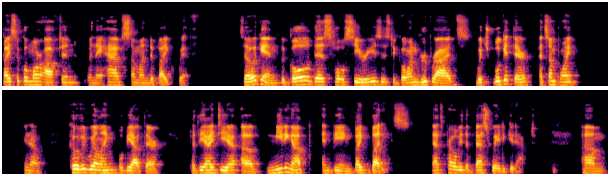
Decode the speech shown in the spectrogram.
bicycle more often when they have someone to bike with. So again, the goal of this whole series is to go on group rides, which we'll get there at some point. You know, COVID willing, we'll be out there. But the idea of meeting up and being bike buddies, that's probably the best way to get out. Um,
